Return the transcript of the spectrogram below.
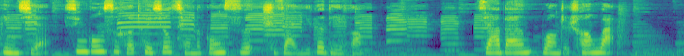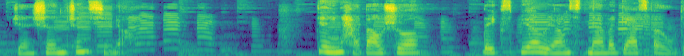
并且新公司和退休前的公司是在一个地方。加班望着窗外，人生真奇妙。电影海报说：“The experience never gets old。”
